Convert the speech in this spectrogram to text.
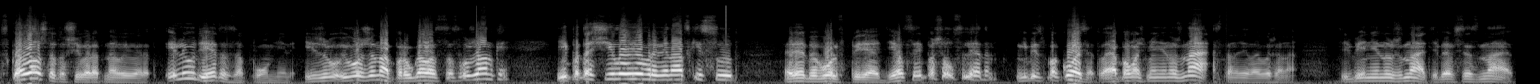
сказал что-то шиворот на выворот, и люди это запомнили. И его жена поругалась со служанкой и потащила ее в Равенадский суд. Ребе Вольф переоделся и пошел следом. «Не беспокойся, твоя помощь мне не нужна», — остановила его жена. Тебе не нужна, тебя все знают.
